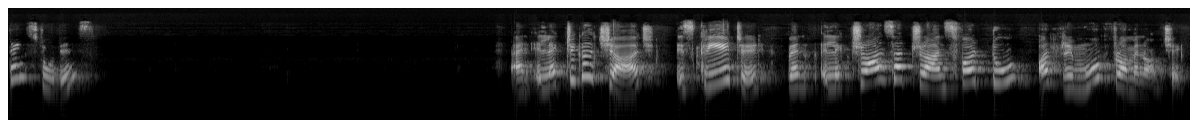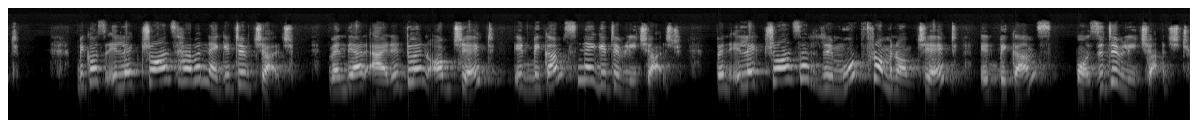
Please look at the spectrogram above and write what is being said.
Think students. An electrical charge is created when electrons are transferred to or removed from an object. Because electrons have a negative charge. When they are added to an object, it becomes negatively charged. When electrons are removed from an object, it becomes positively charged.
